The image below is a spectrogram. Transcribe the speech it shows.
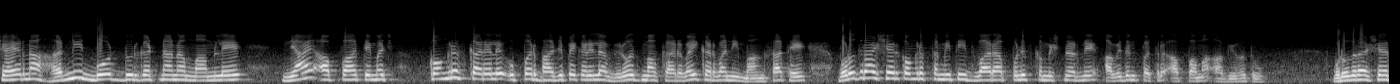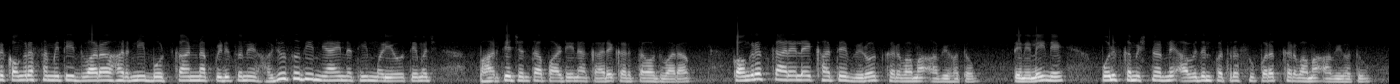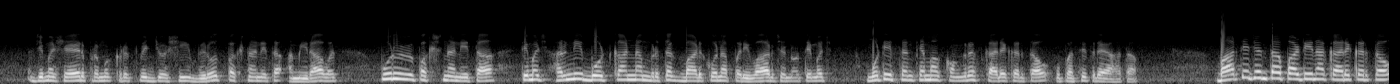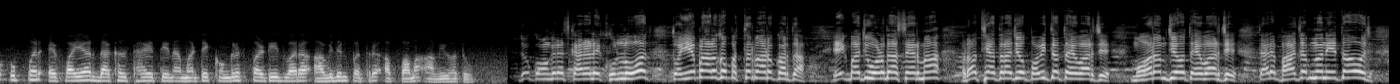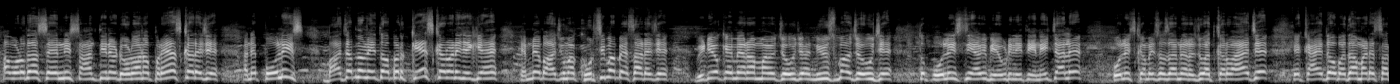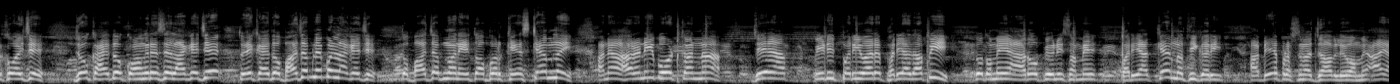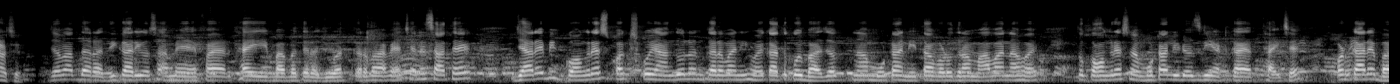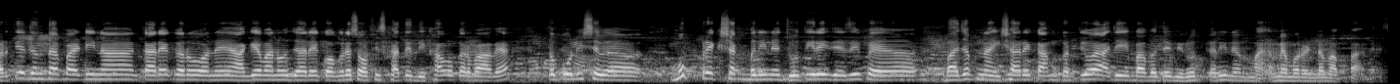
શહેરના હરની બોટ દુર્ઘટનાના મામલે ન્યાય આપવા તેમજ કોંગ્રેસ કાર્યાલય ઉપર ભાજપે કરેલા વિરોધમાં કાર્યવાહી કરવાની માંગ સાથે વડોદરા શહેર કોંગ્રેસ સમિતિ દ્વારા પોલીસ કમિશનરને આવેદનપત્ર આપવામાં આવ્યું હતું. વડોદરા શહેર કોંગ્રેસ સમિતિ દ્વારા હરની બોટકાંડના પીડિતોને હજુ સુધી ન્યાય નથી મળ્યો તેમજ ભારતીય જનતા પાર્ટીના કાર્યકર્તાઓ દ્વારા કોંગ્રેસ કાર્યાલય ખાતે વિરોધ કરવામાં આવ્યો હતો. તેને લઈને પોલીસ કમિશનરને આવેદનપત્ર સુપરત કરવામાં આવ્યું હતું. જેમાં શહેર પ્રમુખ ઋત્વિક જોશી, વિરોધ પક્ષના નેતા અમીરાવત પૂર્વ વિપક્ષના નેતા તેમજ હરની બોટકાંડના મૃતક બાળકોના પરિવારજનો તેમજ મોટી સંખ્યામાં કોંગ્રેસ કાર્યકર્તાઓ ઉપસ્થિત રહ્યા હતા. ભારતીય જનતા પાર્ટીના કાર્યકર્તાઓ ઉપર એફઆઈઆર દાખલ થાય તેના માટે કોંગ્રેસ પાર્ટી દ્વારા આવેદનપત્ર આપવામાં આવ્યું હતું. જો કોંગ્રેસ કાર્યાલય ખુલ્લું હોત, તો અહીંયા પણ આ લોકો પથ્થરમારો કરતા. એક બાજુ વડોદરા શહેરમાં રથયાત્રા જેવો પવિત્ર તહેવાર છે, મોહરમ જેવો તહેવાર છે, ત્યારે ભાજપના નેતાઓ જ આ વડોદરા શહેરની શાંતિને ડોળવાનો પ્રયાસ કરે છે અને પોલીસ ભાજપના નેતાઓ પર કેસ કરવાની જગ્યાએ એમને બાજુમાં ખુરશીમાં બેસાડે છે. વીડિયો કેમેરામાં જોવું છે, ન્યૂઝમાં જોવું છે, તો પોલીસની આવી બેવડી નીતિ નહીં ચાલે. પોલીસ કમિશનર સાહેબને રજૂઆત કરવા આવ્યા છે કે કાયદો બધા માટે સરખો હોય છે. જો કાયદો કોંગ્રેસે લાગે છે, તો એ કાયદો ભાજપને પણ લાગે છે. તો ભાજપના નેતાઓ પર કેસ કેમ નહીં? અને હરણી બોટકાંડના જે આ પીડિત પરિવારે ફરિયાદ આપી, તો તમે આરોપીઓની સામે ફરિયાદ કેમ નથી કરી? આ બે પ્રશ્નના જવાબ લેવા અમે આવ્યા છે. જવાબદાર અધિકારીઓ સામે એફઆઈઆર થાય એ બાબતે રજૂઆત કરવા આવ્યા છે અને સાથે જ્યારે બી કોંગ્રેસ પક્ષ કોઈ આંદોલન કરવાની હોય કાં તો કોઈ ભાજપના મોટા નેતા વડોદરામાં આવવાના હોય, તો કોંગ્રેસના મોટા લીડર્સની અટકાયત થાય છે. પણ ક્યારે ભારતીય જનતા પાર્ટીના કાર્યકરો અને આગેવાનો જ્યારે કોંગ્રેસ ઓફિસ ખાતે દેખાવો કરવા આવ્યા, તો પોલીસે મુખ પ્રેક્ષક બનીને જોતી રહી જેથી ભાજપના ઇશારે કામ કરતી હોય, આજે એ બાબતે વિરોધ કરીને મેમોરેન્ડમ આપવા આવ્યા છે.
